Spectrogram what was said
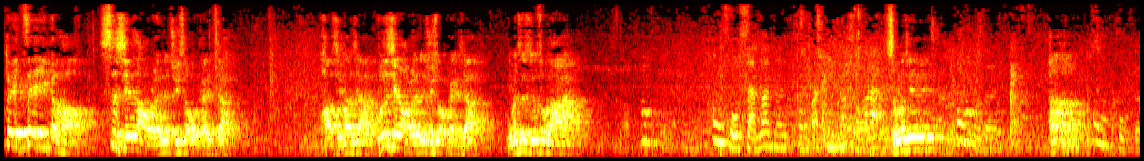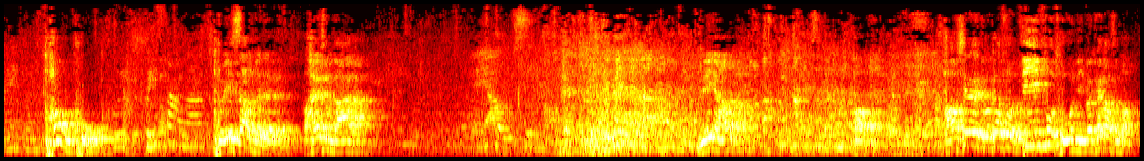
对这一个哈是写老人的举手，我看一下。好请放下，不是写老人的举手，我看一下，你们是有什么答案？痛苦散乱的头发，什么东西？痛苦的啊？痛苦的那种痛苦。颓颓丧啊。颓丧的人，还有什么答案？绵羊。好，好，现在你们告诉我，第一幅图你们看到什么？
